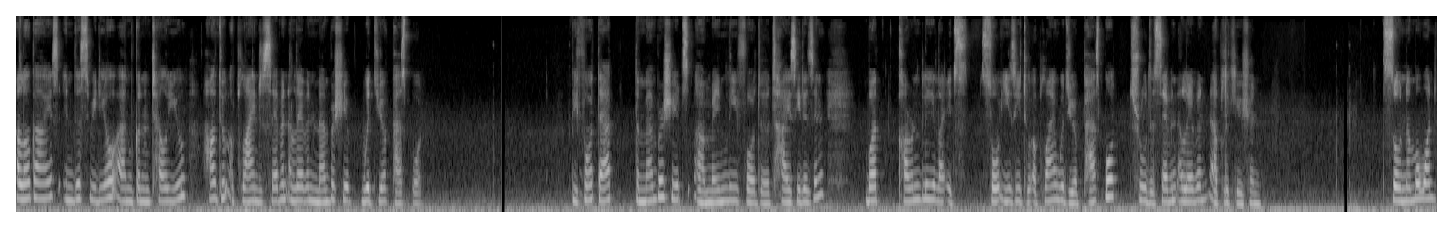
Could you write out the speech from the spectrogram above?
Hello guys, in this video I'm gonna tell you how to apply the 7-Eleven membership with your passport. Before that, the memberships are mainly for the Thai citizen, but currently like it's so easy to apply with your passport through the 7-Eleven application. So number one,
